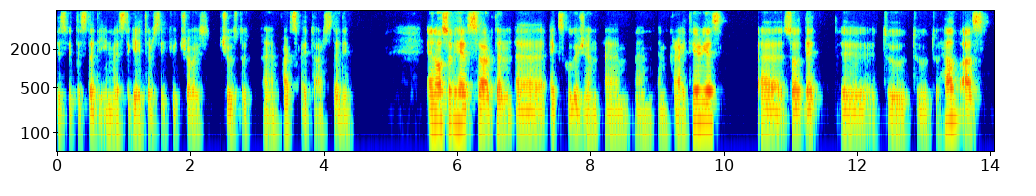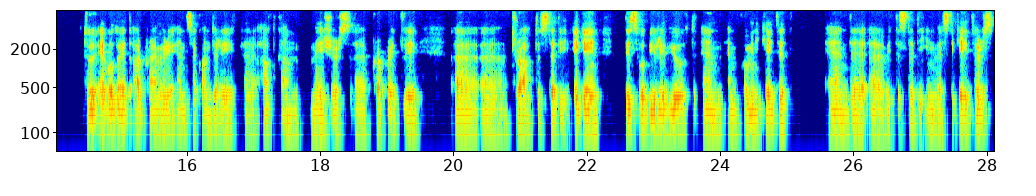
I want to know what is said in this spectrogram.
this with the study investigators if you choose, choose to uh, participate to our study. And also we have certain uh, exclusion um, and, and criteria Uh, so that uh, to, to, to help us to evaluate our primary and secondary uh, outcome measures appropriately uh, uh, throughout the study. Again, this will be reviewed and, and communicated and uh, with the study investigators.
